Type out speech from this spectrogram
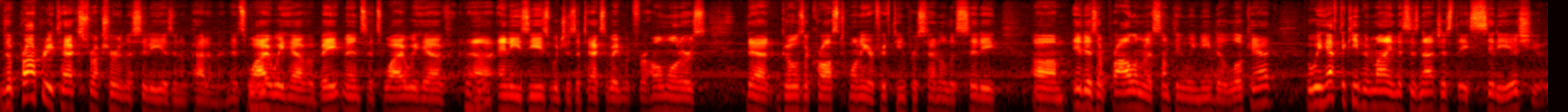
the property tax structure in the city is an impediment. It's why mm-hmm. we have abatements. It's why we have uh, mm-hmm. NEZs, which is a tax abatement for homeowners that goes across 20 or 15 percent of the city. Um, it is a problem and it's something we need to look at. But we have to keep in mind this is not just a city issue.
